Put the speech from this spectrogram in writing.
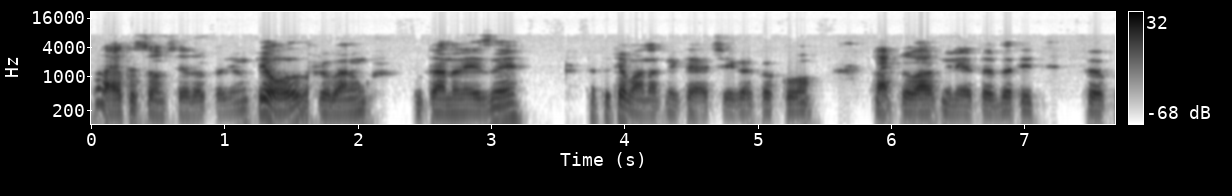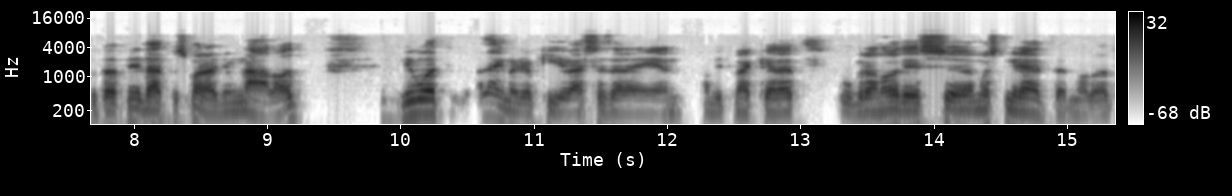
Lehet, hogy szomszédok vagyunk. Jó, próbálunk utána nézni. Hát, hogyha vannak még tehetségek, akkor megpróbálok minél többet itt fölkutatni, de hát most maradjunk nálad. Mi volt a legnagyobb kihívás az elején, amit meg kellett ugranod, és most mire etted magad?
